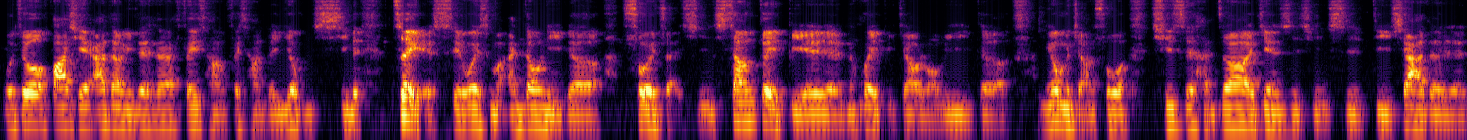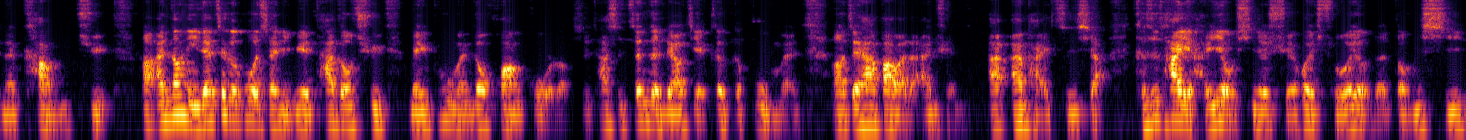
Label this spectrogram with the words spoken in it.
我就发现安东尼在他非常非常的用心，这也是为什么安东尼的数位转型相对别人会比较容易的。因为我们讲说，其实很重要一件事情是底下的人的抗拒啊。安东尼在这个过程里面，他都去每个部门都换过了，是他是真的了解各个部门啊，在他爸爸的安全安安排之下，可是他也很有心的学会所有的东西，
